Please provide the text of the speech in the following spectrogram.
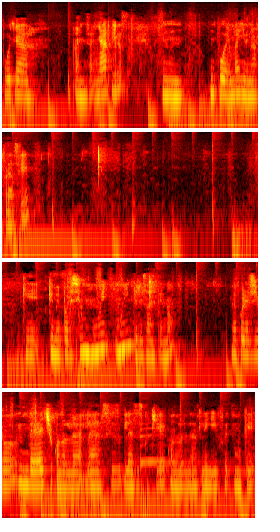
voy a, a enseñarles un, un poema y una frase que, me pareció muy, muy interesante, ¿no? Me pareció, de hecho, cuando las, las escuché, cuando las leí, fue como que,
